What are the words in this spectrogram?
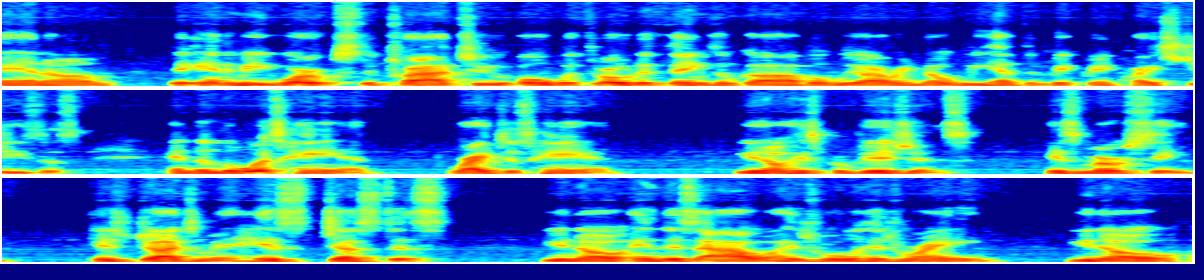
and um, the enemy works to try to overthrow the things of God, but we already know we have the victory in Christ Jesus. And the Lord's hand, righteous hand, you know, his provisions, his mercy, his judgment, his justice, you know, in this hour, his rule, his reign, you know,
